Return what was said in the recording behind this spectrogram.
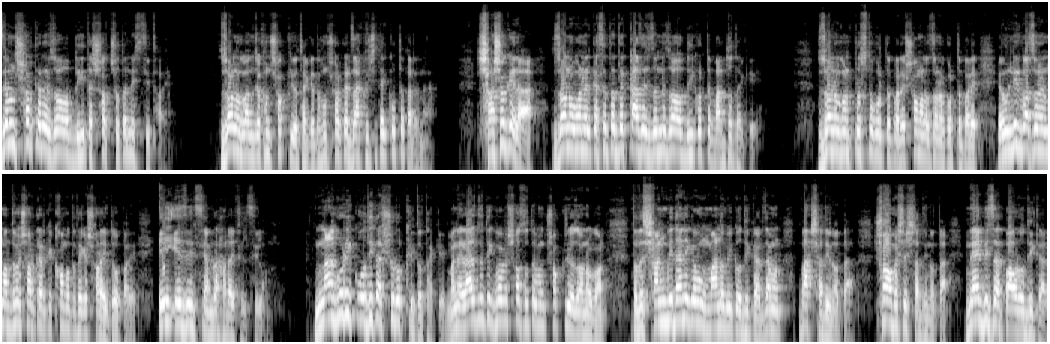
যেমন সরকারের জবাবদিহিতার স্বচ্ছতা নিশ্চিত হয়। জনগণ যখন সক্রিয় থাকে, তখন সরকার যা খুশি তাই করতে পারে না। শাসকেরা জনগণের কাছে তাদের কাজের জন্য জবাবদিহি করতে বাধ্য থাকে। জনগণ প্রশ্ন করতে পারে, সমালোচনা করতে পারে এবং নির্বাচনের মাধ্যমে সরকারকে ক্ষমতা থেকে সরাইতেও পারে। এই এজেন্সি আমরা হারাই ফেলছিলাম। নাগরিক অধিকার সুরক্ষিত থাকে। মানে রাজনৈতিকভাবে সচেতন এবং সক্রিয় জনগণ, তাদের সাংবিধানিক এবং মানবিক অধিকার, যেমন বাক স্বাধীনতা, সমাবেশের স্বাধীনতা, ন্যায় বিচার পাওয়ার অধিকার,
